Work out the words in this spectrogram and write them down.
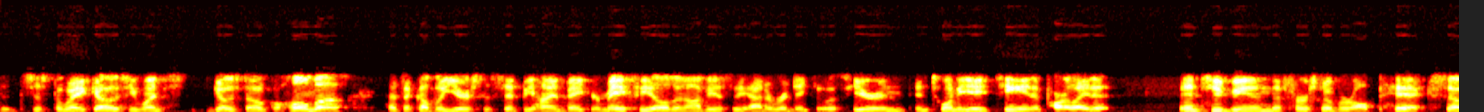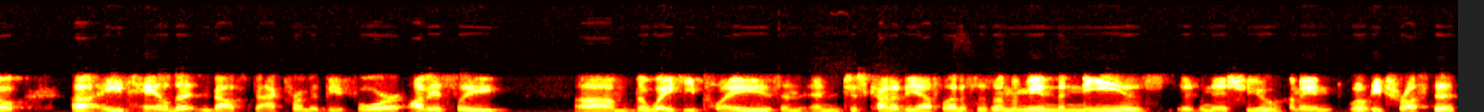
that's just the way it goes. He went goes to Oklahoma, has a couple of years to sit behind Baker Mayfield, and obviously had a ridiculous year in in 2018 and parlayed it into being the first overall pick. So uh, he's handled it and bounced back from it before. Obviously, um, the way he plays and, and just kind of the athleticism. I mean, the knee is is an issue. I mean, will he trust it?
